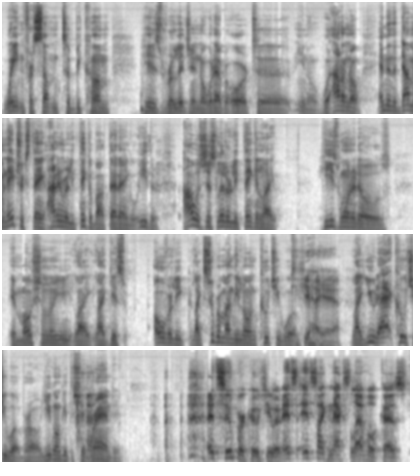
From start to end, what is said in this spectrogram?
waiting for something to become his religion or whatever, or to you know, well, I don't know. And then the dominatrix thing, I didn't really think about that angle either. I was just literally thinking like he's one of those emotionally like like gets overly like super mandilon coochie whoop. Yeah, yeah, yeah. like you that coochie whoop, bro. You gonna get the shit branded. It's super coochie whip. It's it's like next level because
